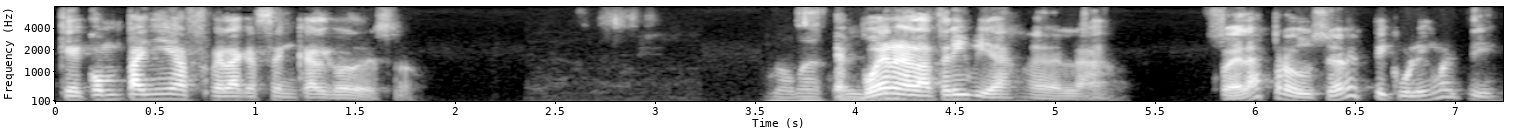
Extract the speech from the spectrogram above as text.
¿Qué compañía fue la que se encargó de eso? No me es buena la trivia, de verdad. Fue las producciones Piculín Ortiz.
